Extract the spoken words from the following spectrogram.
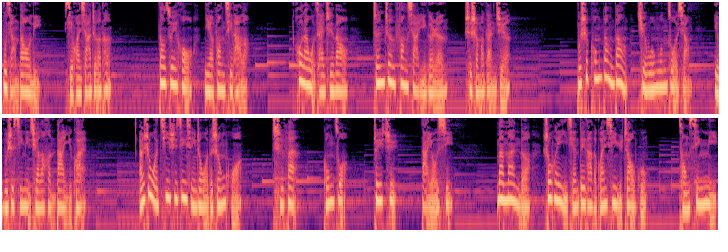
不讲道理，喜欢瞎折腾，到最后你也放弃他了。后来我才知道，真正放下一个人是什么感觉。不是空荡荡却嗡嗡作响，也不是心里缺了很大一块，而是我继续进行着我的生活，吃饭、工作、追剧、打游戏，慢慢的收回以前对他的关心与照顾，从心里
